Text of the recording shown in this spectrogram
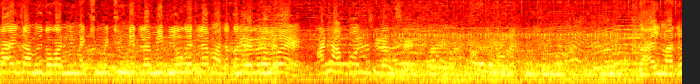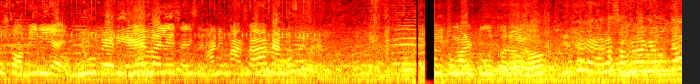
गाईज आम्ही दोघांनी मॅचिंग मॅचिंग घेतलं मी ब्ल्यू घेतला माझा कलर ब्ल्यू आहे. आणि हा कॉन्फिडन्स आहे. गाईज माझा स्ट्रॉबेरी आहे. ब्लूबेरी आहे. वाले सॉरी सॉरी आणि माझा मँगो फ्लेवर आहे. मी तुम्हाला टूर करवतो. याला सगळं घेऊन द्या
